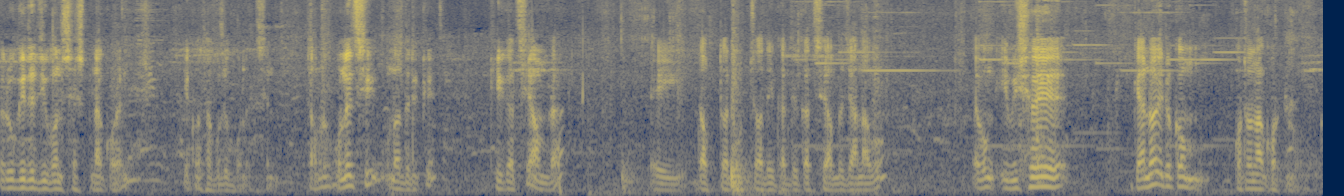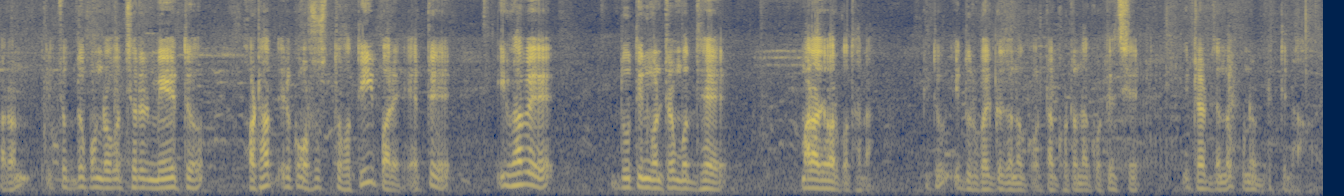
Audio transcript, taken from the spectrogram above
রুগীদের জীবন শেষ না করেন এই কথাগুলো বলেছেন। তো আমরা বলেছি ওনাদেরকে, ঠিক আছে, আমরা এই দপ্তরের উচ্চ আধিকারিকের কাছে আমরা জানাব। এবং এ বিষয়ে কেন এরকম ঘটনা ঘটলো? কারণ এই চোদ্দ পনেরো বছরের মেয়ে তো হঠাৎ এরকম অসুস্থ হতেই পারে, এতে এইভাবে দু তিন ঘণ্টার মধ্যে মারা যাওয়ার কথা না। কিন্তু এই দুর্ভাগ্যজনক ঘটনা ঘটনা ঘটেছে, এটার জন্য পুনরাবৃত্তি না হয়।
